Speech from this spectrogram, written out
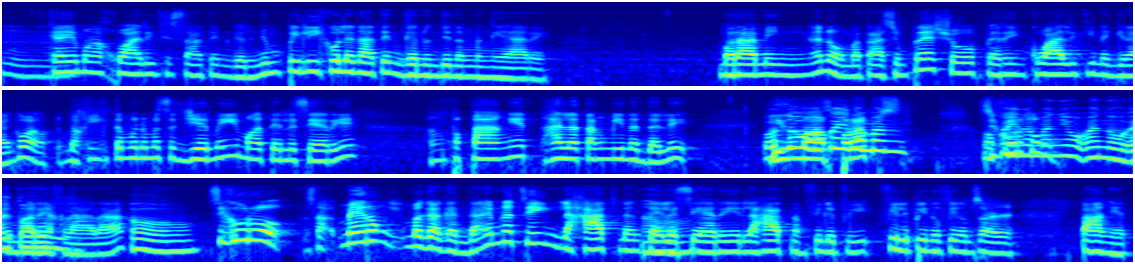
Mm. Kaya yung mga quality sa atin, ganun. Yung pelikula natin, ganun din ang nangyayari. Maraming, ano, mataas yung presyo, pero yung quality na ginagawa. Makikita mo naman sa GMA, yung mga teleserye, ang papangit, halatang minadali. Although okay naman, okay Siguro naman yung ano, yung etong, Maria Clara? Oo. Siguro, sa, merong magaganda. I'm not saying lahat Uh-huh. ng teleserye, lahat ng Filipi- Filipino films are pangit.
